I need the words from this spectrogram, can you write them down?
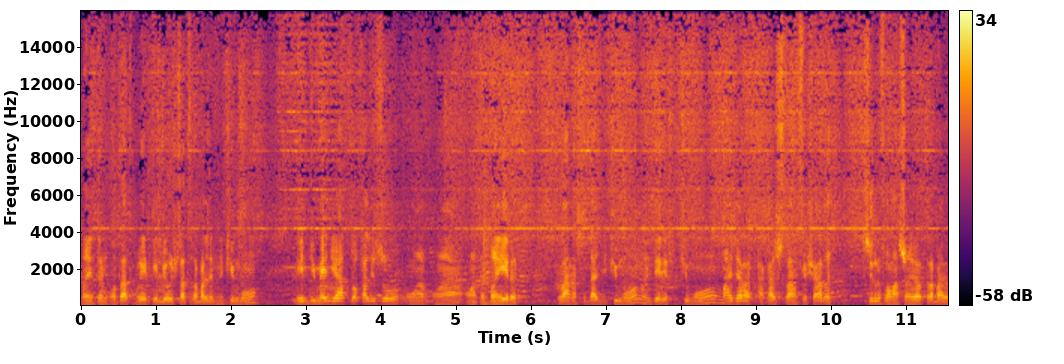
nós entramos em contato com ele, que ele hoje está trabalhando em Timon ele de imediato localizou uma, uma, uma companheira lá na cidade de Timon, no endereço de Timon, mas ela, a casa estava fechada. Segundo informações, ela trabalha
